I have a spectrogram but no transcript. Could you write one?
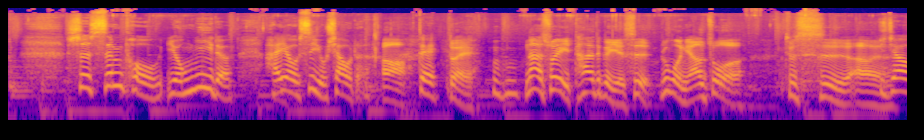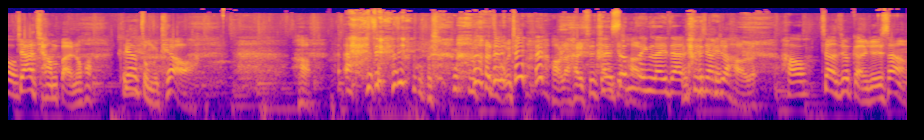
是 simple 容易的，还有是有效的啊。对对，那所以它这个也是，如果你要做就是呃比较加强版的话，这要怎么跳啊？好，哎，对对，不知道怎么讲，好了，还是这样就好，还是这样就好了。好，这样就感觉上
